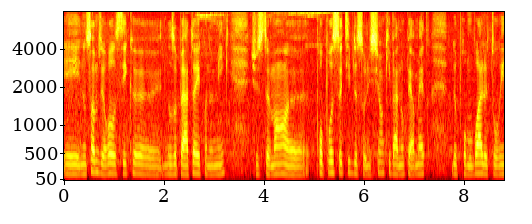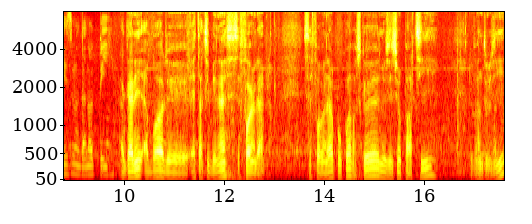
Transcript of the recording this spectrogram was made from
Et nous sommes heureux aussi que nos opérateurs économiques, justement, euh, proposent ce type de solution qui va nous permettre de promouvoir le tourisme dans notre pays. À gagner à bord de Air Taxi Bénin, c'est formidable. C'est formidable pourquoi? Parce que nous étions partis le vendredi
